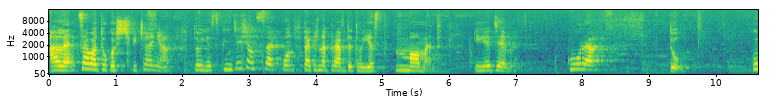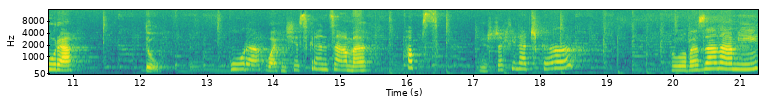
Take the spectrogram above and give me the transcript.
ale cała długość ćwiczenia to jest 50 sekund, także naprawdę to jest moment. I jedziemy. Góra, dół. Góra, dół. Góra, ładnie się skręcamy. Hops. Jeszcze chwileczkę. Połowa za nami.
